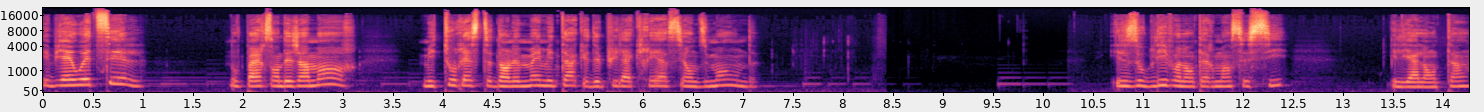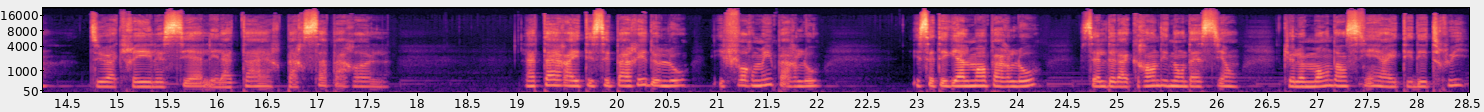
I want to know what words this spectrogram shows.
Eh bien, où est-il? Nos pères sont déjà morts, mais tout reste dans le même état que depuis la création du monde. Ils oublient volontairement ceci. Il y a longtemps, Dieu a créé le ciel et la terre par sa parole. La terre a été séparée de l'eau et formée par l'eau, et c'est également par l'eau, celle de la grande inondation, que le monde ancien a été détruit.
